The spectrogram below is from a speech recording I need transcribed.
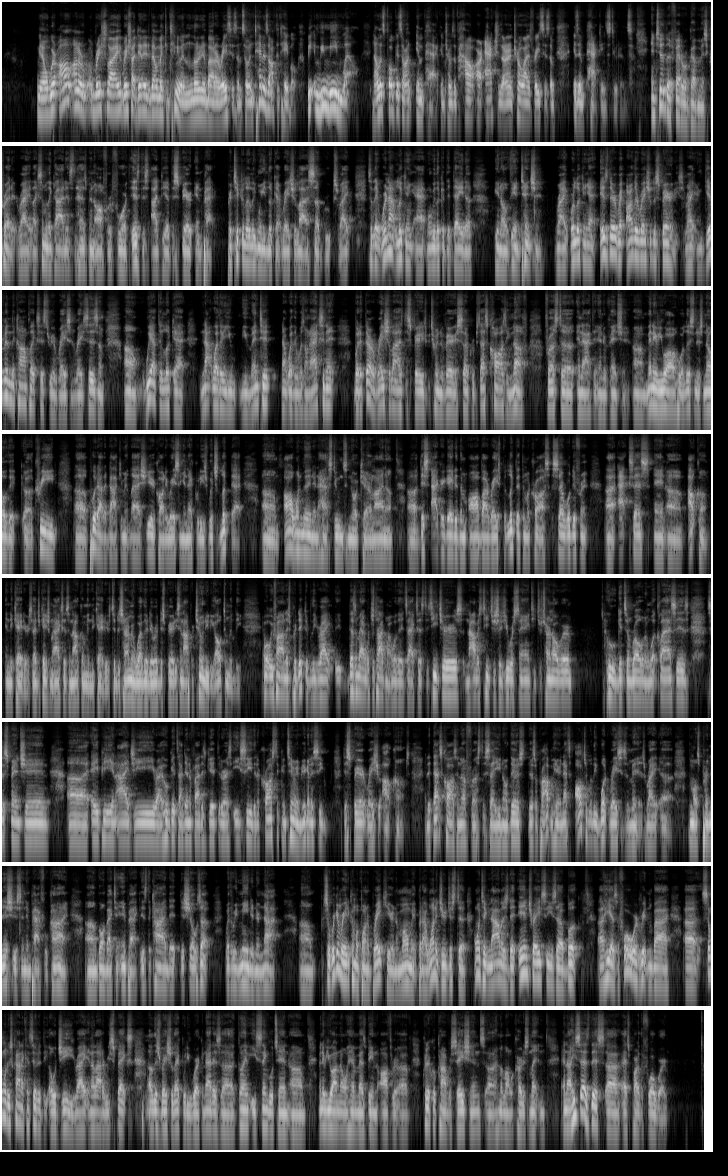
You know, we're all on a racial racial identity development continuum and learning about our racism. So intent is off the table. We we mean well. Now let's focus on impact in terms of how our actions, our internalized racism is impacting students. And to the federal government's credit, right? Like some of the guidance that has been offered forth is this idea of disparate impact particularly when you look at racialized subgroups, right? So that we're not looking at when we look at the data, you know, the intention, right? We're looking at is there are there racial disparities, right? And given the complex history of race and racism, um, we have to look at not whether you you meant it, not whether it was on accident, but if there are racialized disparities between the various subgroups, that's cause enough for us to enact an intervention. Um, many of you all who are listeners know that uh, CREED uh, put out a document last year called Erasing Inequities, which looked at um, all one million and a half students in North Carolina, uh, disaggregated them all by race, but looked at them across several different uh, access and uh, outcome indicators, educational access and outcome indicators, to determine whether there were disparities in opportunity ultimately. And what we found is predictably, right? It doesn't matter what you're talking about, whether it's access to teachers, novice teachers, as you were saying, teacher turnover who gets enrolled in what classes, suspension, uh, AP and IG, right? Who gets identified as gifted or as EC? That across the continuum, you're going to see disparate racial outcomes, and that that's cause enough for us to say, you know, there's there's a problem here, and that's ultimately what racism is, right? Uh, the most pernicious and impactful kind, um, going back to impact, is the kind that, that shows up whether we mean it or not. Um, so we're getting ready to come up on a break here in a moment, but I wanted you just to I want to acknowledge that in Tracy's uh, book, uh, he has a foreword written by uh, someone who's kind of considered the OG, right, in a lot of respects of this racial equity work, and that is uh, Glenn E. Singleton. Um, many of you all know him as being the author of Critical Conversations, uh, him along with Curtis Linton, and uh, he says this as part of the foreword.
